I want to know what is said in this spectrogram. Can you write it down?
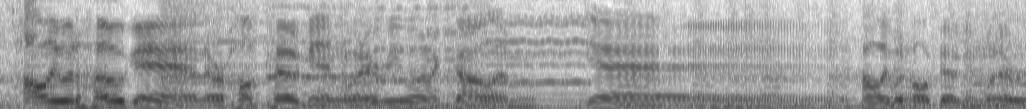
It's Hollywood Hogan, or Hulk Hogan, whatever you want to call him. Yeah. Hollywood Hulk Hogan, whatever.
